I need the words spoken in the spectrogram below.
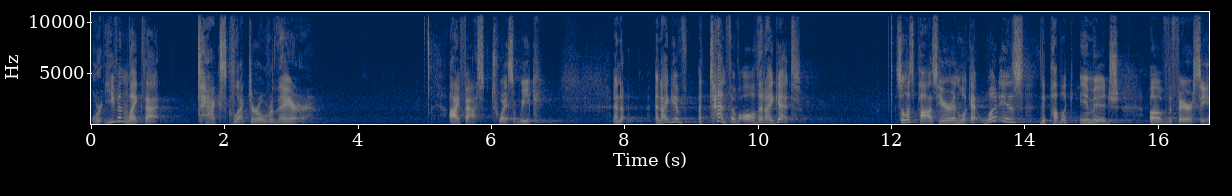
or even like that tax collector over there. I fast twice a week, and, and I give a tenth of all that I get. So let's pause here and look at what is the public image of the Pharisee.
